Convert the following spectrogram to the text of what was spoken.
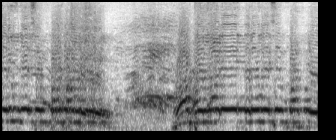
తెలుగుదేశం పార్టీ! వర్ధిల్లాలి తెలుగుదేశం పార్టీ!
